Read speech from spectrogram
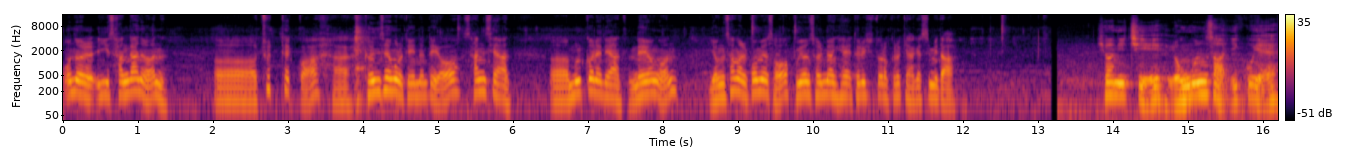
오늘 이 상가는 어, 주택과 아, 건생으로 되어 있는데요. 상세한 어, 물건에 대한 내용은 영상을 보면서 부연 설명해 드리시도록 그렇게 하겠습니다. 현 위치 용문사 입구의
